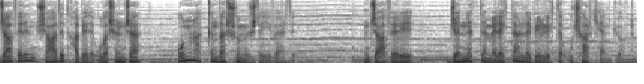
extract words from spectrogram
Cafer'in şehadet haberi ulaşınca onun hakkında şu müjdeyi verdi. Cafer'i cennette meleklerle birlikte uçarken gördüm.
